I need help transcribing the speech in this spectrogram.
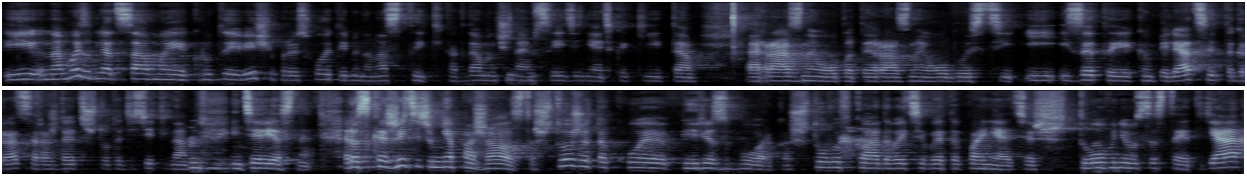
И, на мой взгляд, самые крутые вещи происходят именно на стыке, когда мы начинаем соединять какие-то разные опыты, разные области, и из этой компиляции, интеграции рождается что-то действительно интересное. Расскажите же мне, пожалуйста, что же такое пересборка, что вы вкладываете в это понятие, что в нем состоит? Я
